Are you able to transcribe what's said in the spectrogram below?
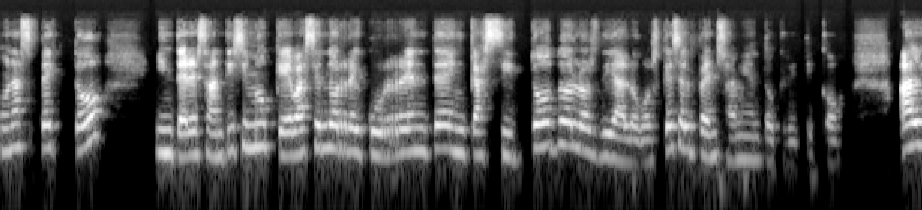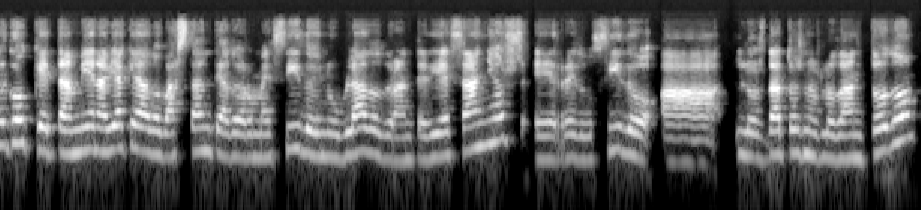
un aspecto interesantísimo que va siendo recurrente en casi todos los diálogos, que es el pensamiento crítico. Algo que también había quedado bastante adormecido y nublado durante 10 años, eh, reducido a los datos nos lo dan todo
